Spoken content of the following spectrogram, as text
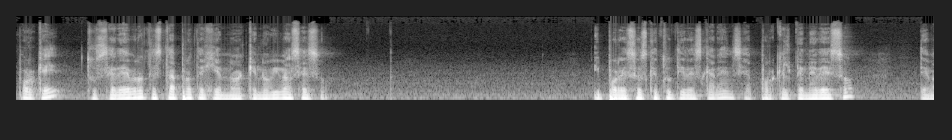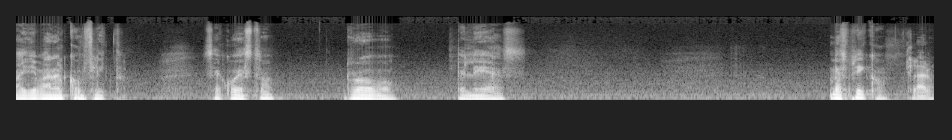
¿Por qué? tu cerebro te está protegiendo a que no vivas eso. Y por eso es que tú tienes carencia, porque el tener eso te va a llevar al conflicto. Secuestro, robo, peleas. ¿Me explico? Claro.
